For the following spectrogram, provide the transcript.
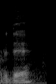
FM'imiz var bir de.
